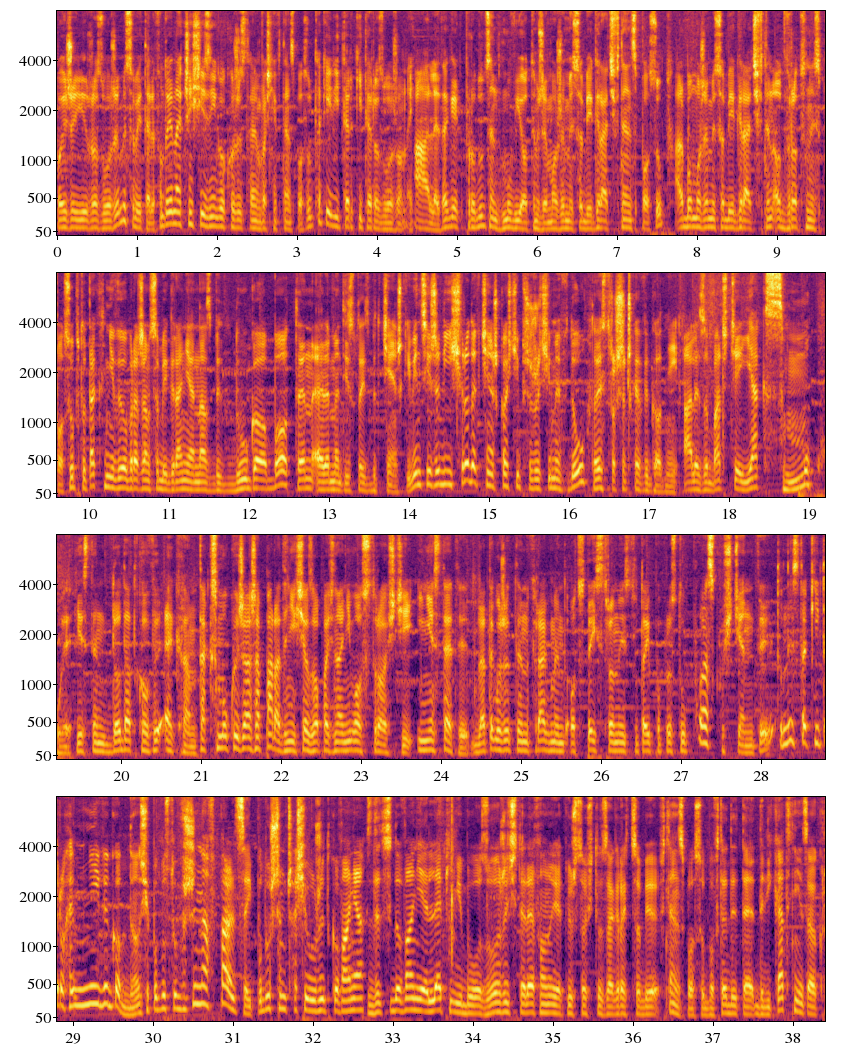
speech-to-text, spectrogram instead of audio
bo jeżeli rozłożymy sobie telefon, to ja najczęściej z niego korzystałem właśnie w ten sposób, takiej literki te rozłożonej. Ale tak jak producent mówi o tym, że możemy sobie grać w ten sposób, albo możemy sobie grać w ten odwrotny sposób, to tak nie wyobrażam sobie grania na zbyt długo, bo ten element jest tutaj zbyt ciężki. Więc jeżeli środek ciężkości przerzucimy w dół, to jest troszeczkę wygodniej. Ale zobaczcie, jak smukły jest ten dodatkowy ekran. Tak smukły, że aż aparat nie chciał złapać na nim ostrości. I niestety, dlatego że ten fragment od tej strony jest tutaj po prostu płasko ścięty, to on jest taki trochę mniej wygodny. On się po prostu wrzyna w palce i po dłuższym czasie użytkowania zdecydowanie lepiej mi było złożyć telefon, jak już coś to zagrać sobie w ten sposób, bo wtedy te delikatnie zaokrąglone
